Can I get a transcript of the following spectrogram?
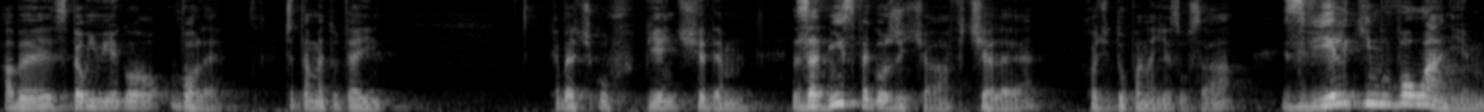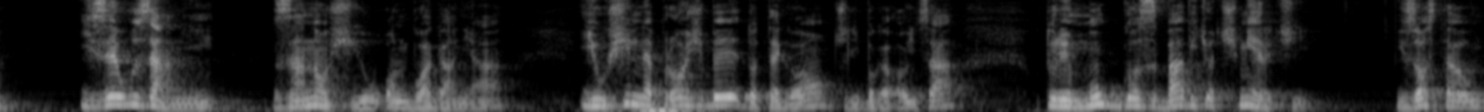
aby spełnił Jego wolę. Czytamy tutaj Hebrajczyków 5, 7. Za dni swego życia w ciele, chodzi do Pana Jezusa, z wielkim wołaniem i ze łzami zanosił On błagania i usilne prośby do tego, czyli Boga Ojca, który mógł Go zbawić od śmierci i został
